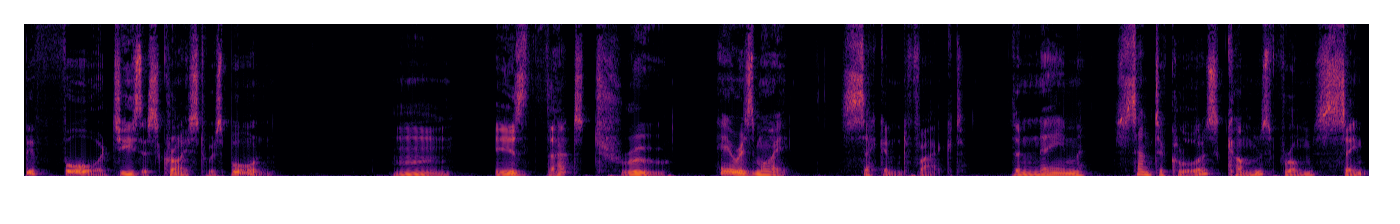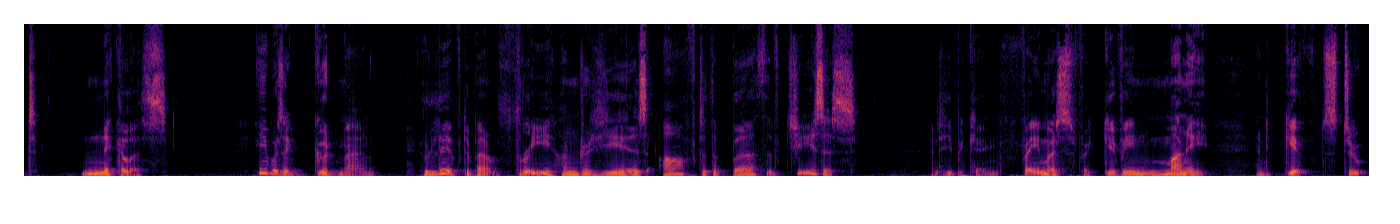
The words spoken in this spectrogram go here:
before Jesus Christ was born. Hmm, is that true? Here is my second fact. The name Santa Claus comes from Saint Nicholas. He was a good man who lived about 300 years after the birth of Jesus, and he became famous for giving money and gifts to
